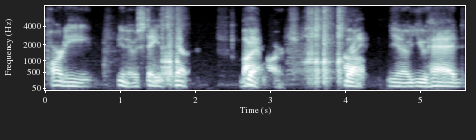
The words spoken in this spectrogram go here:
party, you know, stays together by Yeah. and large. Right. Um, you know, you had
